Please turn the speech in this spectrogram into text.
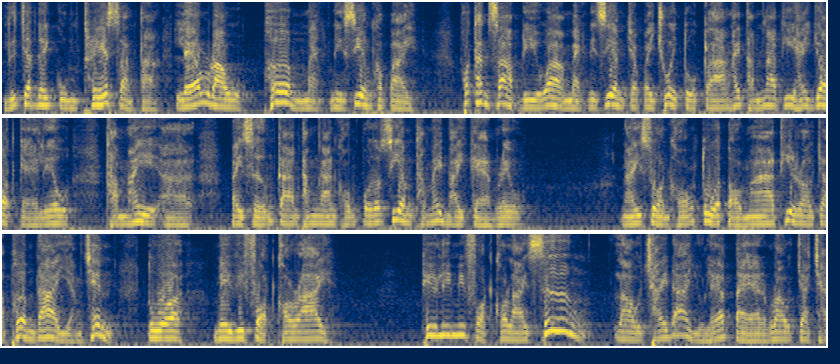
หรือจะในกลุ่มเทรสต่างๆ แล้วเราเพิ่มแมกนีเซียมเข้าไป เพราะท่านทราบดีว่าแมกนีเซียมจะไปช่วยตัวกลางให้ทำหน้าที่ให้ยอดแก่เร็วทำให้อ่าไปเสริมการทำงานของโพแทสเซียมทำให้ใบแก่เร็ว ในส่วนของตัวต่อมาที่เราจะเพิ่มได้อย่างเช่น ตัวเมวิฟอร์ดคอไรพิลิมิฟอร์ดคอไรซึ่งเราใช้ได้อยู่แล้วแต่เราจะใช้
